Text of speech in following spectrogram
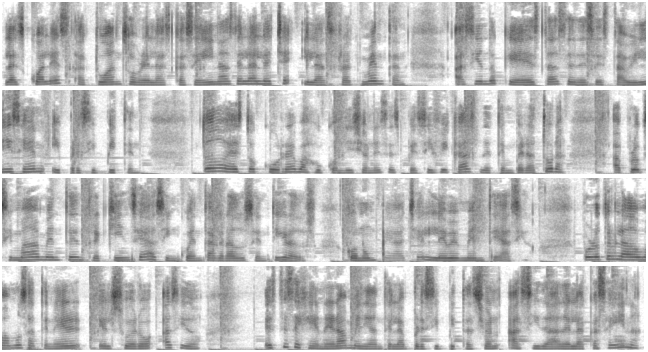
las cuales actúan sobre las caseínas de la leche y las fragmentan, haciendo que éstas se desestabilicen y precipiten. Todo esto ocurre bajo condiciones específicas de temperatura, aproximadamente entre 15 a 50 grados centígrados, con un pH levemente ácido. Por otro lado vamos a tener el suero ácido. Este se genera mediante la precipitación ácida de la caseína,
